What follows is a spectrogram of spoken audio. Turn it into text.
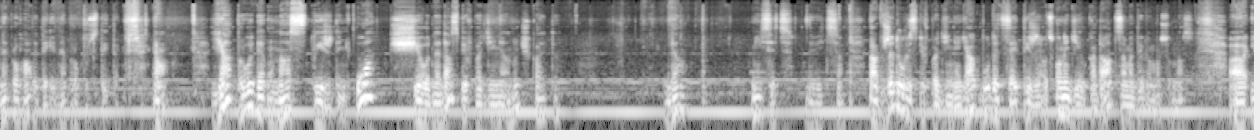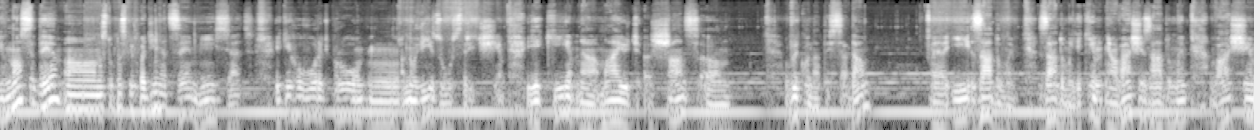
не прогавити і не пропустити. Так, як пройде у нас тиждень? О, ще одне да, співпадіння. Ну, чекайте. Да. Місяць, дивіться. Так, вже друге співпадіння. Як буде цей тиждень? От з понеділка, да? це ми дивимося у нас. А, і в нас іде а, наступне співпадіння це місяць, який говорить про м, нові зустрічі, які а, мають шанс а, виконатися. Да? Е, І задуми, задуми, які ваші задуми, ваші.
